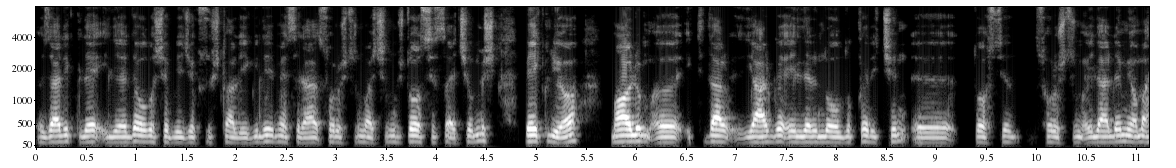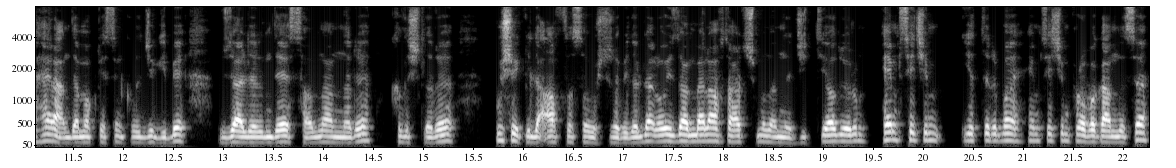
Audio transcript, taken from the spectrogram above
özellikle ileride oluşabilecek suçlarla ilgili mesela soruşturma açılmış, dosyası açılmış, bekliyor. Malum e, iktidar yargı ellerinde oldukları için e, dosya soruşturma ilerlemiyor ama her an demokrasinin kılıcı gibi üzerlerinde salınanları, kılıçları bu şekilde afla savuşturabilirler. O yüzden ben af tartışmalarını ciddiye alıyorum. Hem seçim yatırımı hem seçim propagandası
